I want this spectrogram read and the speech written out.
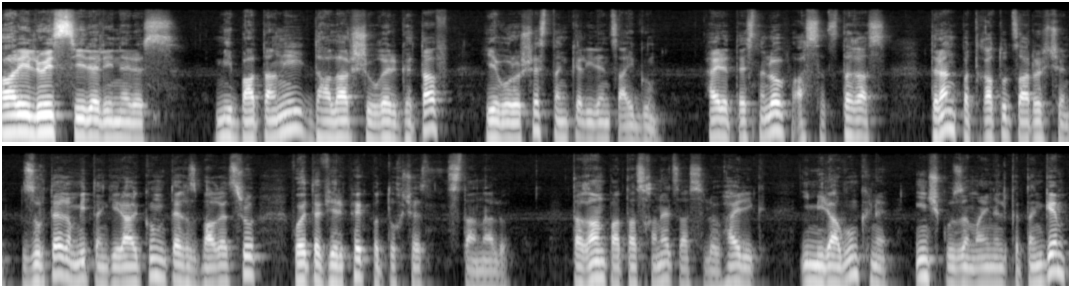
Բարի լույս սիրելիներս։ Մի բատանի դալար շուղեր գտավ եւ որոշեց տնկել իրենց այգում։ Հայրը տեսնելով ասաց. «Տղաս, դրանք պտղատու ծառեր չեն։ Զուրտեղը մի տնկ իր այգում տեղ զբաղեցրու, որովհետեւ երբեք պտուղ չես ստանալու»։ Տղան պատասխանեց ասելով. «Հայրիկ, իմ իրավունքն է, ինչ կուզեմ այն էլ կտնկեմ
